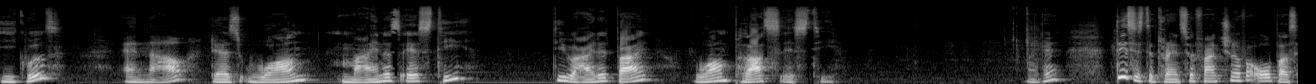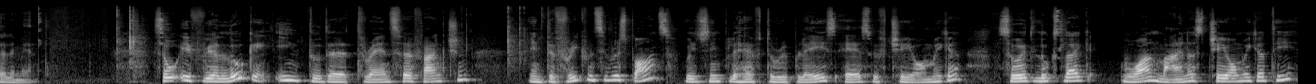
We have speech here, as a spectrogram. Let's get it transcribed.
equals and now there's 1 minus st divided by 1 plus st. Okay, this is the transfer function of an all-pass element. So if we are looking into the transfer function in the frequency response, we simply have to replace s with j omega. So it looks like 1 minus j omega t,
